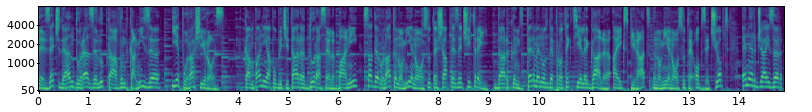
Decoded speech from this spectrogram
De zeci de ani durează lupta având camiză, iepurașii roz. Campania publicitară Duracell Bunny s-a derulat în 1973, dar când termenul de protecție legală a expirat în 1988, Energizer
